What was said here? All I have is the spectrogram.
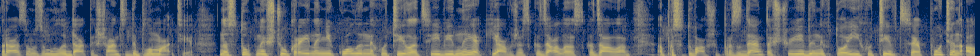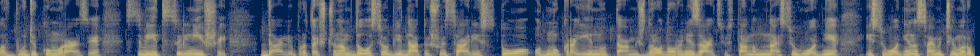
разом змогли дати шанс дипломатії. Наступне, що Україна ніколи не хотіла цієї війни, як я вже сказала, сказала, процитувавши президента, що єдиний, хто її хотів, це Путін, але в будь-якому разі світ сильніший. Далі про те, що нам вдалося об'єднати в Швейцарії 101 країну та міжнародну організацію станом на сьогодні. І сьогодні на саміті миру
